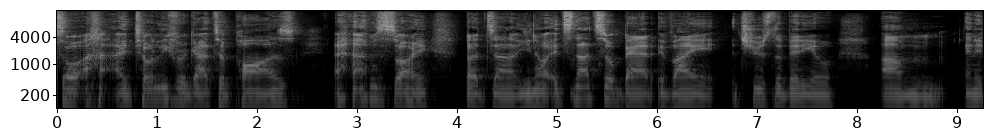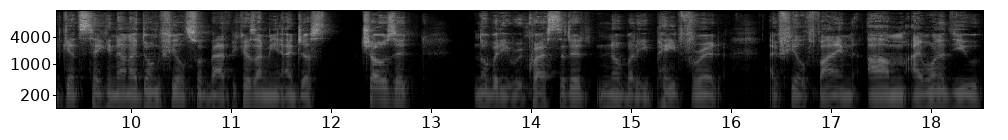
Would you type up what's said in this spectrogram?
So I, I totally forgot to pause. I'm sorry, but uh, you know it's not so bad if I choose the video um, and it gets taken down. I don't feel so bad because I mean I just chose it. Nobody requested it. Nobody paid for it. I feel fine. Um, I wanted you.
